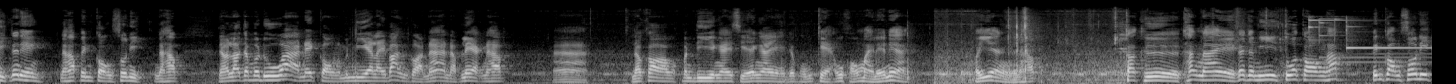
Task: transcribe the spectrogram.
นิกนั่นเองนะครับเป็นกล่องโซนิกนะครับเดี๋ยวเราจะมาดูว่าในกล่องมันมีอะไรบ้างก่อนนะอันดับแรกนะครับอ่าแล้วก็มันดียังไงเสียยังไงเดี๋ยวผมแกะเอาของใหม่เลยเนี่ยไปเยี่ยงนะครับ ก็คือข้างในก็จะมีตัวกล่องครับ เป็นกล่องโซนิก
